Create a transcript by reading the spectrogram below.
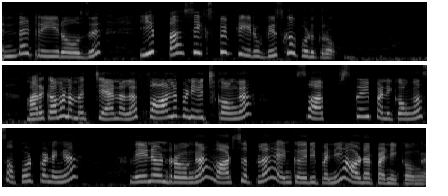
இந்த ட்ரீ ரோஸு இப்போ சிக்ஸ் ஃபிஃப்டி ருபீஸ்க்கு கொடுக்குறோம். மறக்காமல் நம்ம சேனலை ஃபாலோ பண்ணி வச்சுக்கோங்க. சப்ஸ்கிரைப் பண்ணிக்கோங்க. சப்போர்ட் பண்ணுங்கள் வேணுன்றவங்க வாட்ஸ்அப்பில் என்கொயரி பண்ணி ஆர்டர் பண்ணிக்கோங்க.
